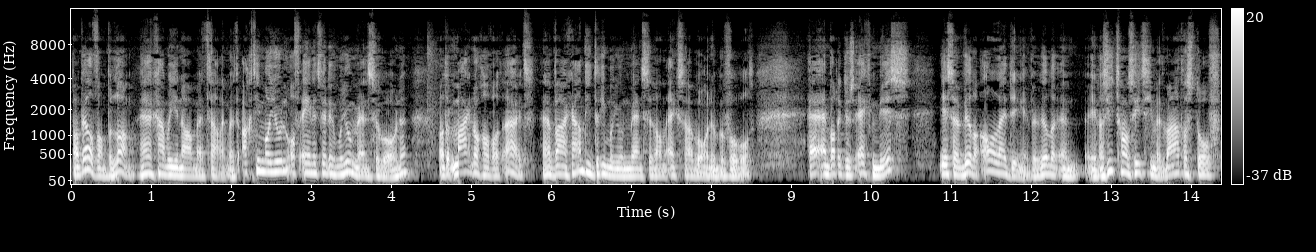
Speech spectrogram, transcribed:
Maar wel van belang. He, gaan we hier nou met, met 18 miljoen of 21 miljoen mensen wonen? Want het maakt nogal wat uit. waar gaan die 3 miljoen mensen dan extra wonen bijvoorbeeld? En wat ik dus echt mis is we willen allerlei dingen. We willen een energietransitie met waterstof.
